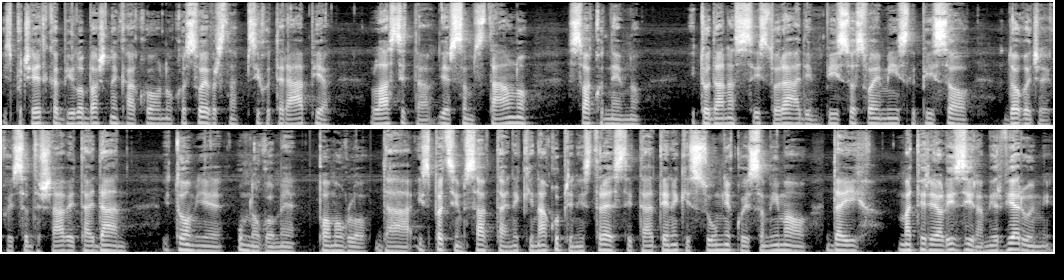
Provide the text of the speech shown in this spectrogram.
iz početka bilo baš nekako ono ko svojevrsna psihoterapija vlastita jer sam stalno, svakodnevno i to danas isto radim, pisao svoje misli, pisao događaje koji se dešavaju taj dan i to mi je umnogo me pomoglo da ispacim sav taj neki nakupljeni stres i te neke sumnje koje sam imao, da ih materializiram jer vjeruj mi,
